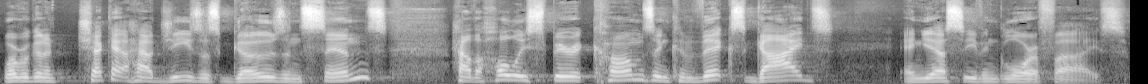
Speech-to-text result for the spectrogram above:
where we're going to check out how Jesus goes and sins, how the Holy Spirit comes and convicts, guides, and yes, even glorifies.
